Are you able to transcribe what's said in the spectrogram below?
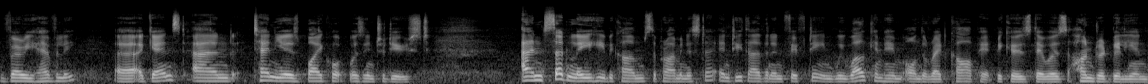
very heavily uh, against, and 10 years boycott was introduced. And suddenly he becomes the Prime Minister. In 2015, we welcome him on the red carpet because there was a 100 billion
